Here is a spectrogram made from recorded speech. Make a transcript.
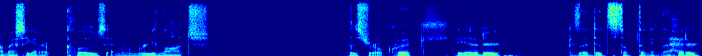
I'm actually going to close and relaunch this real quick, the editor, because I did something in the header.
